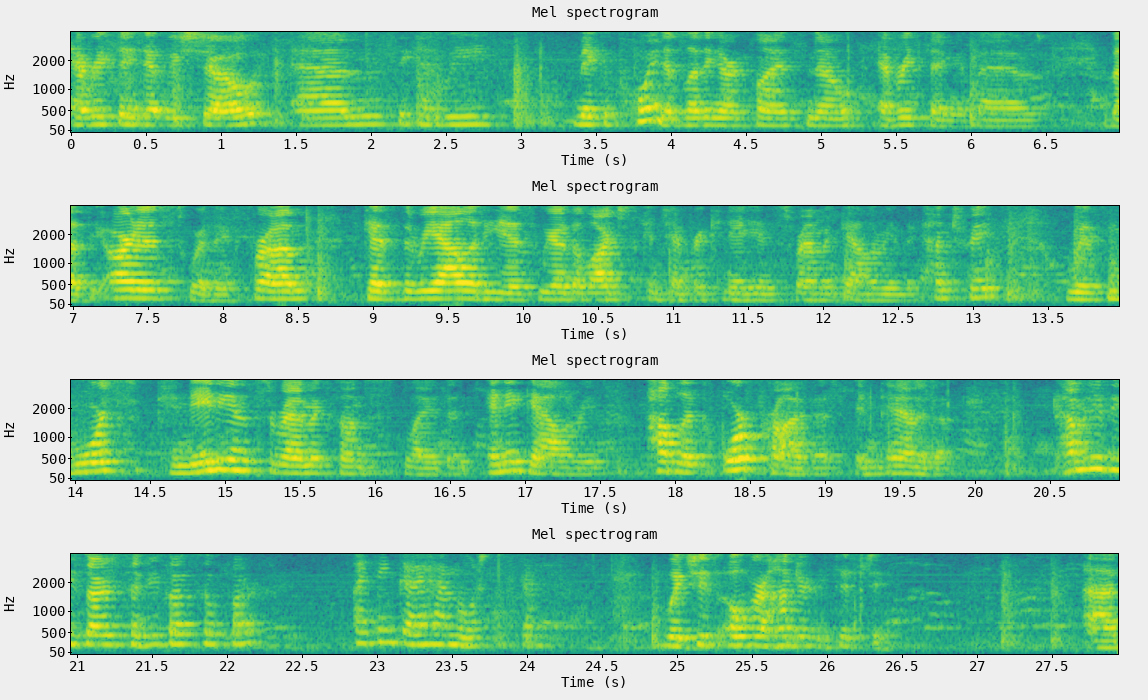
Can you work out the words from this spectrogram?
everything that we show um, because we make a point of letting our clients know everything about about the artists, where they're from, because the reality is we are the largest contemporary Canadian ceramic gallery in the country with more Canadian ceramics on display than any gallery, public or private, in Canada. How many of these artists have you got so far? I think I have most of them. Which is over 150. Uh,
